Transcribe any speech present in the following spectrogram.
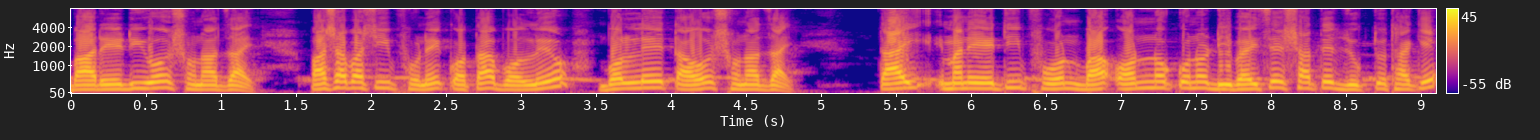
বা রেডিও শোনা যায়। পাশাপাশি ফোনে কথা বললেও, বললে তাও শোনা যায়। তাই মানে এটি ফোন বা অন্য কোনো ডিভাইসের সাথে যুক্ত থাকে।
